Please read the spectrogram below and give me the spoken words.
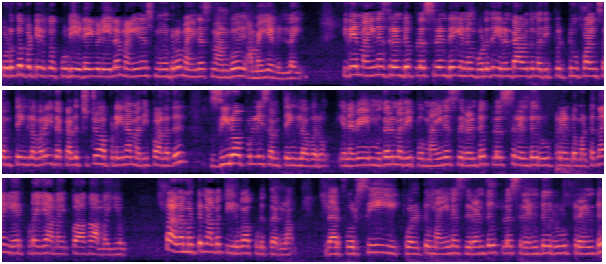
கொடுக்கப்பட்டிருக்கக்கூடிய இடைவெளியில் மைனஸ் மூன்றோ மைனஸ் நான்கோ அமையவில்லை. இதே மைனஸ் ரெண்டு ப்ளஸ் ரெண்டு எனும் பொழுது இரண்டாவது மதிப்பு டூ பாயிண்ட் சம்திங்கில் வரும். இதை கழிச்சிட்டோம் அப்படின்னா மதிப்பானது ஜீரோ புள்ளி சம்திங்கில் வரும். எனவே முதல் மதிப்பு மைனஸ் ரெண்டு ப்ளஸ் ரெண்டு ரூட் ரெண்டு மட்டும்தான் ஏற்புடைய அமைப்பாக அமையும். ஸோ அதை மட்டும் நம்ம தீர்வாக கொடுத்துடலாம் therefore C equal to minus இரண்டு ப்ளஸ் ரெண்டு ரூட் ரெண்டு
